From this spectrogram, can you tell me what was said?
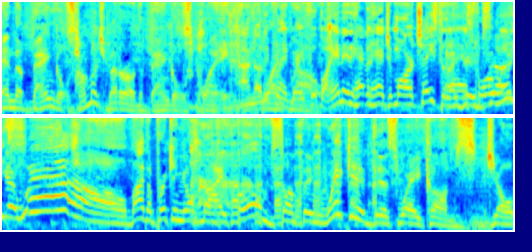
and the Bengals. How much better are the Bengals playing? I know they're right playing great now? football, and they haven't had Ja'Marr Chase the last four weeks. Well, by the pricking of my thumb, something wicked this way comes, Joe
